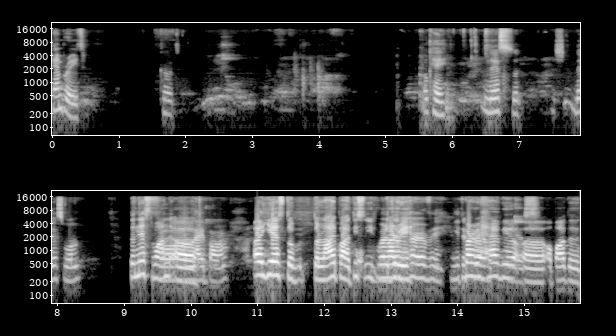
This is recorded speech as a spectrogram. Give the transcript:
temperature. Good. Okay. Next, next one. The next one, For uh, light bar. uh, yes, the the light bar. This is Very, very heavy. Need very heavy, heavy yes. uh, about the,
